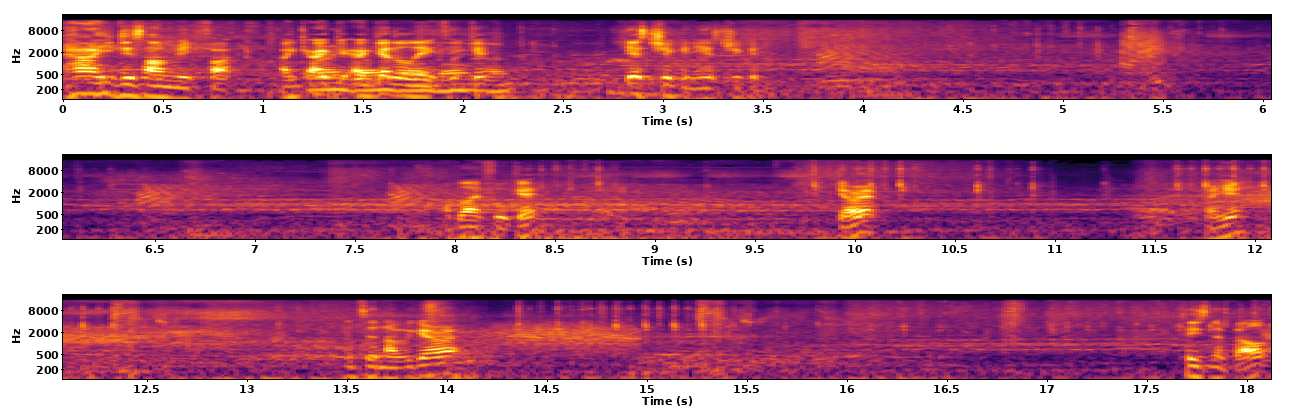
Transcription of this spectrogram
Ah, he disarmed me. Fuck. I, I, I Going, get a late, going. He has chicken. He has chicken. I'm full, okay? Garrote. Right here. It's another Garrote. Please no belt.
